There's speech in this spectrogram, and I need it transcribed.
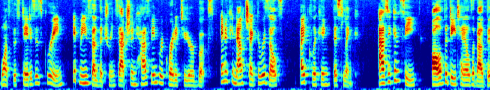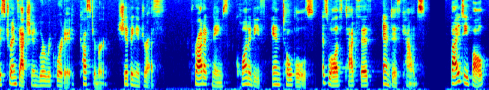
Once the status is green, it means that the transaction has been recorded to your books, and you can now check the results by clicking this link. As you can see, all of the details about this transaction were recorded. Customer, shipping address, product names, quantities, and totals, as well as taxes and discounts. By default,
